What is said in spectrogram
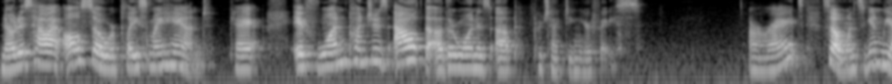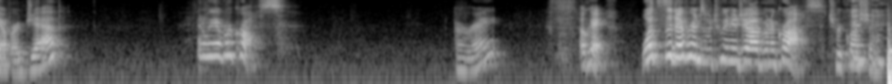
Notice how I also replace my hand. Okay, if one punches out, the other one is up, protecting your face. All right, so once again, we have our jab and we have our cross. All right? Okay, what's the difference between a jab and a cross? Trick question.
